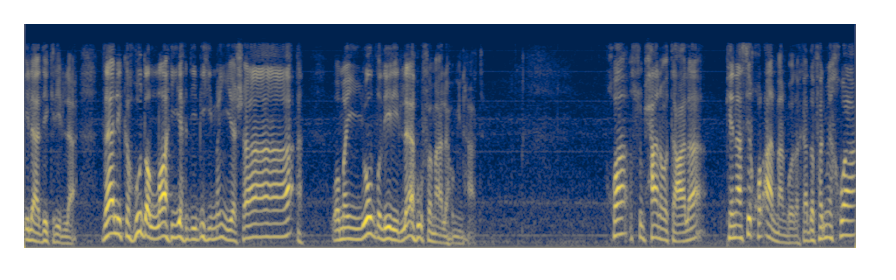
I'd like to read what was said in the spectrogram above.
إلى ذكر الله ذلك هدى الله يهدي به من يشاء ومن يضلل الله فما له من هات خوا سبحانه وتعالى ناسي قرآن من بودك هذا فرمي خوا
